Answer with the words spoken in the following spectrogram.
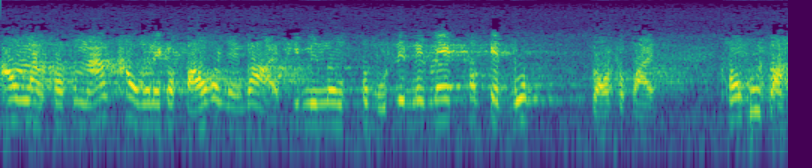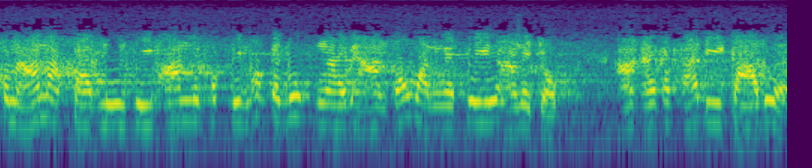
เอาหลักศาสนาเข้ามาในกระเป๋าก็ยังได้พิมพ์ในสมุดเล็กๆพ็อกเก็ตบุ๊กต่อเข้าไปของผู้ศาสนาหนักแปดหมื่นสี่พันเป็นพิมพ์พ็อกเก็ตบุ๊กไงไปอ่านสองวันไงปีนึงอ่านไม่จบอ่านคาถาดีกาด้วย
